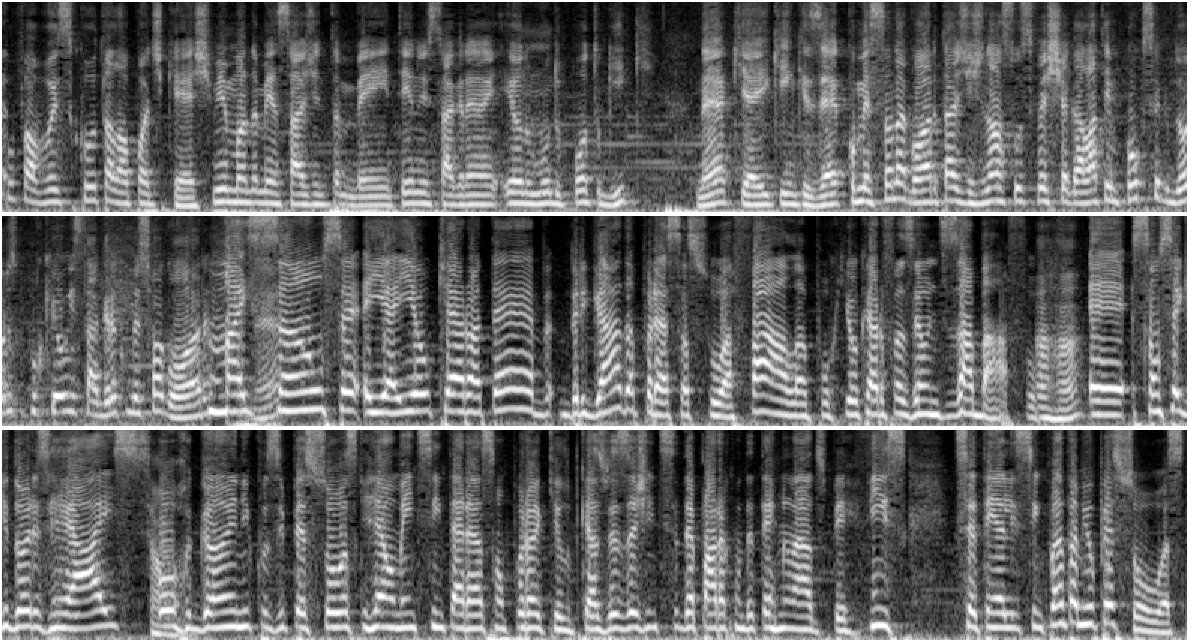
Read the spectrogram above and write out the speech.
por favor, escuta lá o podcast, me manda mensagem também. Tem no Instagram eu no mundo.geek, né? Que aí quem quiser, começando agora, tá, gente? Nossa, você vai chegar lá, tem poucos seguidores porque o Instagram começou agora. Mas né? são e aí eu quero até, obrigada por essa sua fala, porque eu quero fazer um desabafo. Uhum. É, são seguidores reais, são. orgânicos e pessoas que realmente se interessam por aquilo. Porque às vezes a gente se depara com determinados perfis, que você tem ali 50 mil pessoas.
